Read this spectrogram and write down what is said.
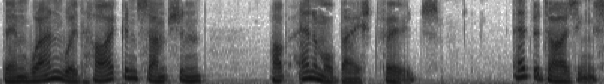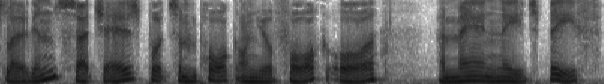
than one with high consumption of animal based foods. Advertising slogans such as put some pork on your fork or a man needs beef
